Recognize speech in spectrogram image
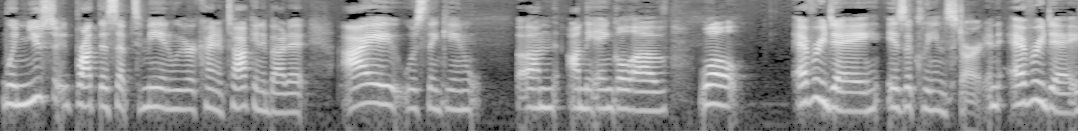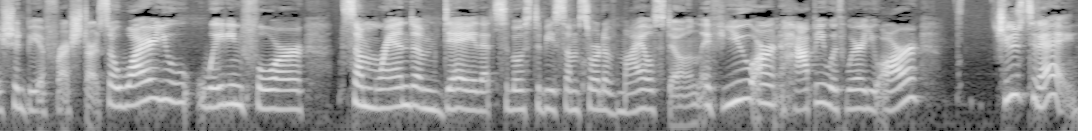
when you brought this up to me and we were kind of talking about it, I was thinking um, on the angle of, well, every day is a clean start and every day should be a fresh start. So why are you waiting for some random day that's supposed to be some sort of milestone? If you aren't happy with where you are, choose today.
